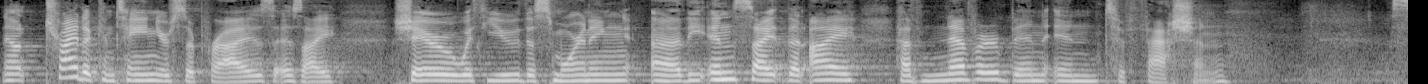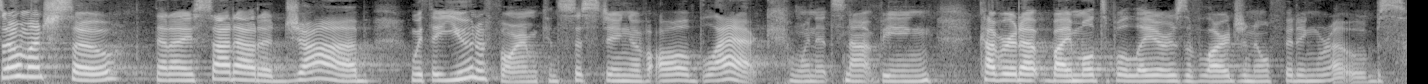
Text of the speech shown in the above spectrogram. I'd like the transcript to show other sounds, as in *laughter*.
Now, try to contain your surprise as I share with you this morning uh, the insight that I have never been into fashion. So much so that I sought out a job with a uniform consisting of all black when it's not being covered up by multiple layers of large and ill fitting robes.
